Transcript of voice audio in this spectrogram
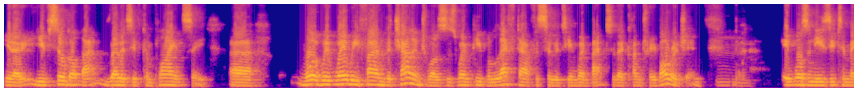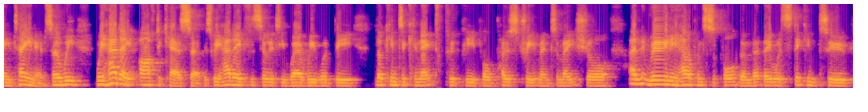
you know, you've still got that relative compliancy. Uh, what we, where we found the challenge was is when people left our facility and went back to their country of origin. Mm it wasn't easy to maintain it. So we we had a aftercare service. We had a facility where we would be looking to connect with people post treatment to make sure and really help and support them that they were sticking to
